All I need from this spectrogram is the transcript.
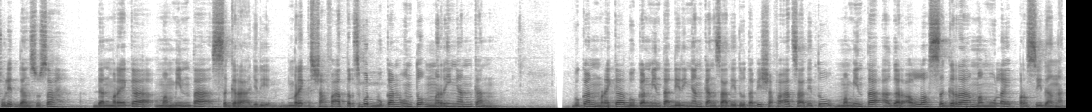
sulit dan susah dan mereka meminta segera. Jadi mereka syafaat tersebut bukan untuk meringankan. Bukan mereka bukan minta diringankan saat itu, tapi syafaat saat itu meminta agar Allah segera memulai persidangan.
